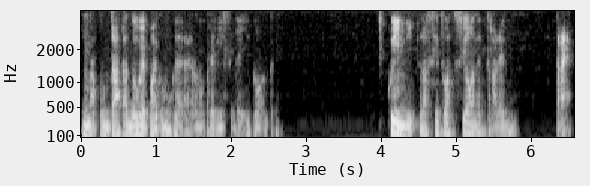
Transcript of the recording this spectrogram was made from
una puntata dove poi comunque erano previsti degli incontri. Quindi la situazione tra le tre,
